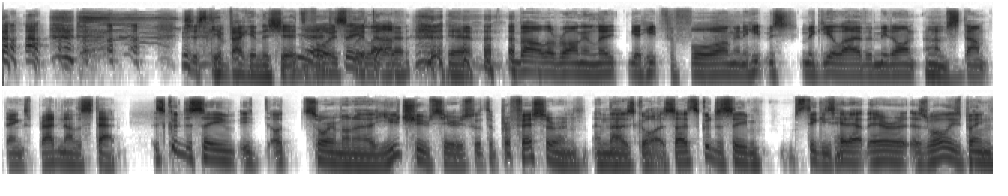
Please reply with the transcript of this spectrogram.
Just get back in the sheds, Yeah, boys. see you We're done. yeah, bowl it wrong and let get hit for four. I'm going to hit MacGill over mid on Mm. I'm stumped. Thanks, Brad. Another stat. It's good to see. It, I saw him on a YouTube series with the professor and, and those guys. So it's good to see him stick his head out there as well. He's been,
